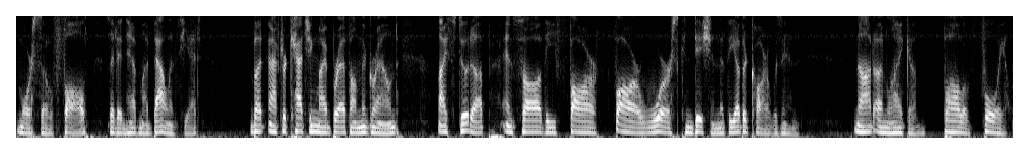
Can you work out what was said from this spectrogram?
more so fall, as I didn't have my balance yet. But after catching my breath on the ground, I stood up and saw the far, far worse condition that the other car was in, not unlike a ball of foil.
